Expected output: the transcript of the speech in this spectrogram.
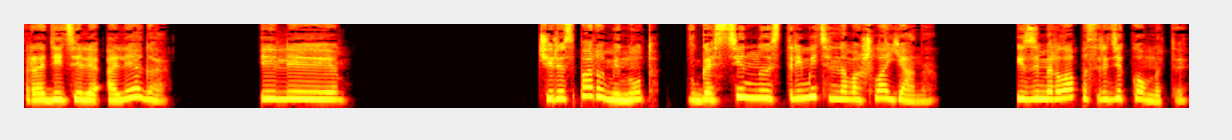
Родители Олега или... Через пару минут в гостиную стремительно вошла Яна и замерла посреди комнаты,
